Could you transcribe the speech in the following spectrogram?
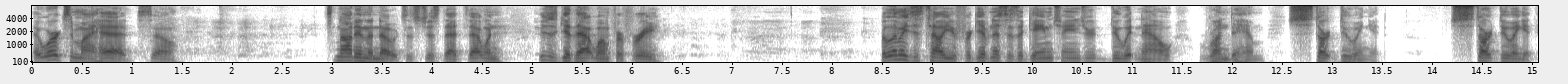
it works in my head, so it's not in the notes. It's just that that one, you just get that one for free. But let me just tell you forgiveness is a game changer. Do it now. Run to Him. Start doing it. Start doing it.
